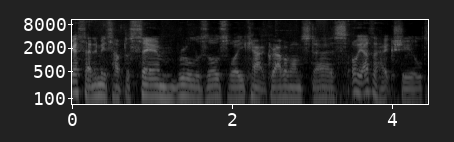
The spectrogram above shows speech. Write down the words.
Guess enemies have the same rule as us, where you can't grab them on stairs. Oh, he has a hex shield.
